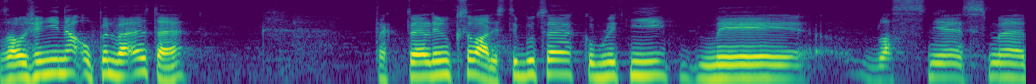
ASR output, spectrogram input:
založení na OpenVRT, tak to je Linuxová distribuce komunitní. My vlastně jsme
